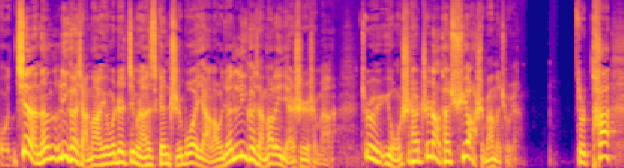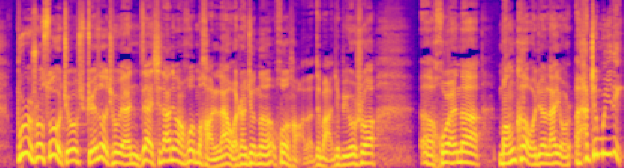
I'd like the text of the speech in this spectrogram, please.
我现在能立刻想到，因为这基本上是跟直播一样了。我觉得立刻想到了一点是什么？就是勇士他知道他需要什么样的球员，就是他不是说所有角角色球员你在其他地方混不好，你来我这就能混好的，对吧？就比如说，呃，湖人的蒙克，我觉得来勇士还真不一定。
